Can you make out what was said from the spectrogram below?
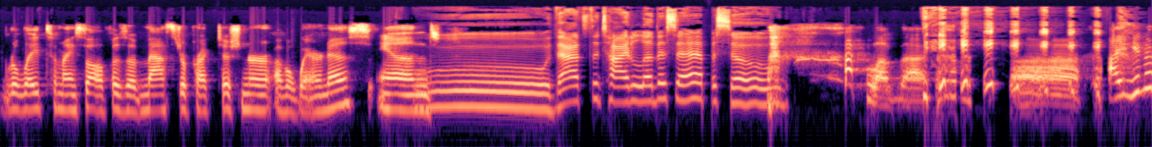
relate to myself as a master practitioner of awareness. And Ooh, that's the title of this episode. I love that. uh, I even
